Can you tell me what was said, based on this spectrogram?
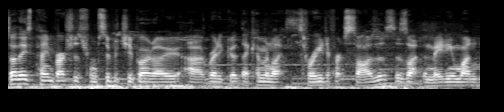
So these paintbrushes from Supercheap Auto are really good. They come in like three different sizes. There's like the medium one.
